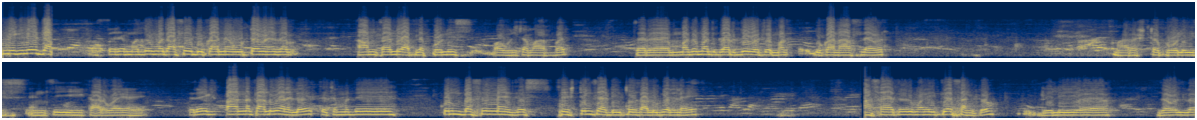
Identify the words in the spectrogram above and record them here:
विघ्नेश रस्त्याच्या मधोमध असे दुकानं उठवण्याचं काम चालू आहे आपल्या पोलीस भाऊंच्या मार्फत. तर मधोमध गर्दी होते मग दुकानं असल्यावर. महाराष्ट्र पोलीस यांची ही कारवाई आहे. तर एक पाळणं चालू झालेलं आहे. त्याच्यामध्ये कोण बसलेलं नाही जस्ट टेस्टिंगसाठी तो चालू केलेला आहे. असं आहे तर तुम्हाला इतिहास सांगतो. गेली जवळजवळ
